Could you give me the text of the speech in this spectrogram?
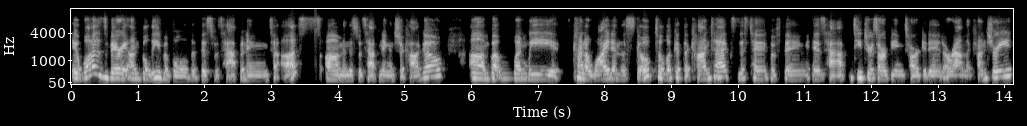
It was very unbelievable that this was happening to us um, and this was happening in Chicago. Um, but when we kind of widen the scope to look at the context, this type of thing is happening. Teachers are being targeted around the country.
